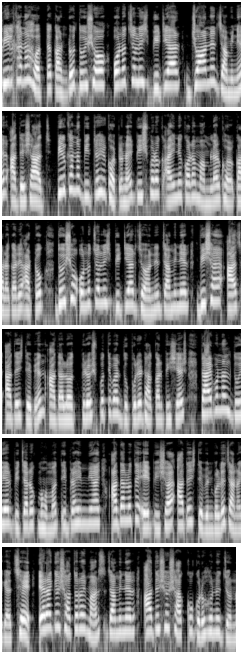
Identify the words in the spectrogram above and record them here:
পিলখানা হত্যাকাণ্ড দুইশো উনচল্লিশ বিডিআর জওয়ানের জামিনের আদেশ আজ। পিলখানা বিদ্রোহীর ঘটনায় বিস্ফোরক আইনে করা মামলার কারাগারে আটক দুইশো উনচল্লিশ বিটিআর জওয়ানের জামিনের বিষয়ে আজ আদেশ দেবেন আদালত। বৃহস্পতিবার দুপুরে ঢাকার বিশেষ ট্রাইব্যুনাল দুইয়ের বিচারক মোহাম্মদ ইব্রাহিম মিয়ায় আদালতে এ বিষয়ে আদেশ দেবেন বলে জানা গেছে। এর আগে সতেরোই মার্চ জামিনের আদেশ ও সাক্ষ্য গ্রহণের জন্য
